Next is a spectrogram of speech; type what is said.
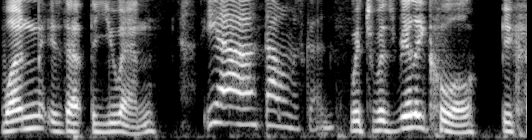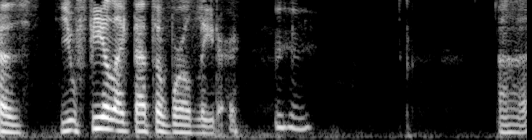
One is at the UN, Yeah, that one was good. which was really cool because you feel like that's a world leader. Mm-hmm. Uh,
